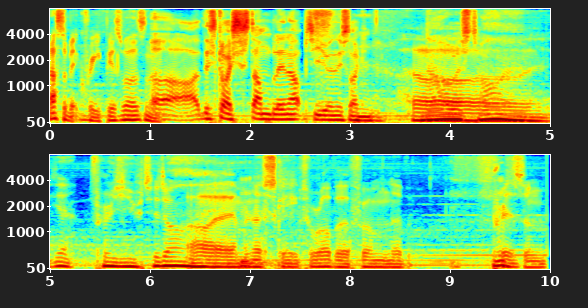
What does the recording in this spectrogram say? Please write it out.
That's a bit creepy as well, isn't it? Ah, this guy's stumbling up to you, and he's like, Mm. now it's time. Uh, yeah. "For you to die." I am an escaped robber from the prison.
